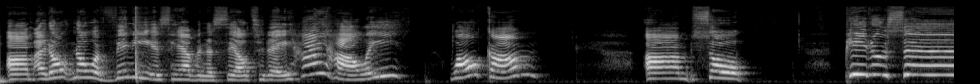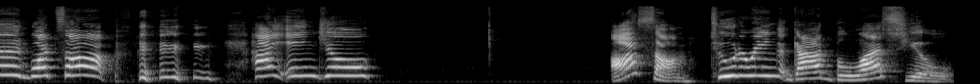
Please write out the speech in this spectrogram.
Um, I don't know if Vinny is having a sale today. Hi, Holly. Welcome. Um, so, Peterson, what's up? Hi, Angel. Awesome. Tutoring, God bless you.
